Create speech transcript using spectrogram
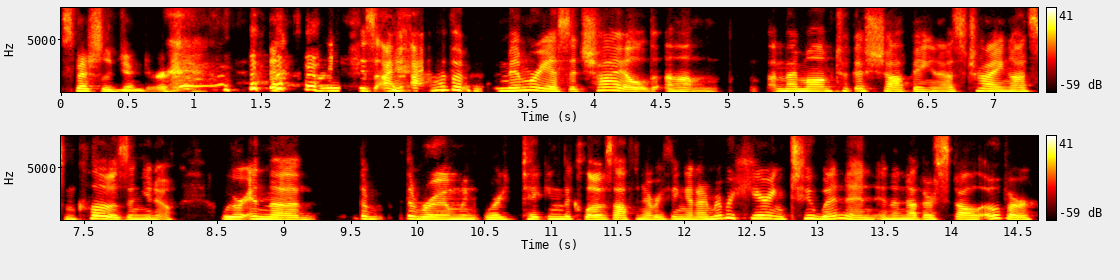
especially gender. because I, I, have a memory as a child. Um, my mom took us shopping and I was trying on some clothes, and you know, we were in the the, the room and we're taking the clothes off and everything. And I remember hearing two women in another stall over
